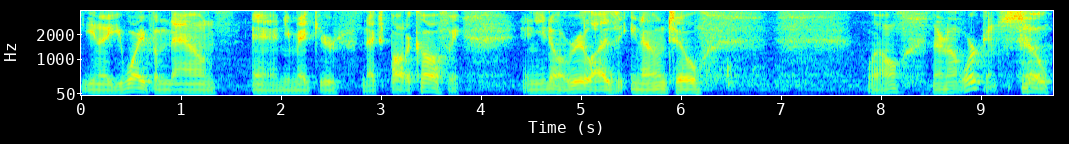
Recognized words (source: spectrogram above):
you know, you wipe them down and you make your next pot of coffee, and you don't realize it, you know, until well, they're not working. So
